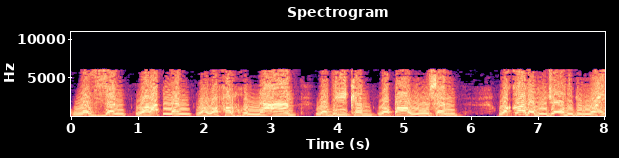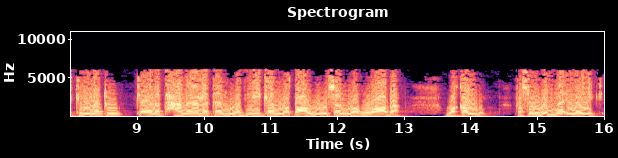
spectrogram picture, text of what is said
وزا ورألا وهو فرخ النعام وديكا وطاووسا. وقال مجاهد وعكرمة كانت حمامة وديكا وطاووسا وغرابا. وقوله فصرهن إليك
